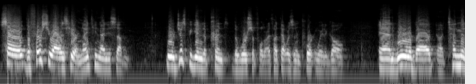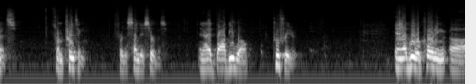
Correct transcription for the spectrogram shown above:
So the first year I was here, in 1997, we were just beginning to print the worship folder. I thought that was an important way to go. And we were about uh, 10 minutes from printing for the Sunday service. And I had Bob Ewell proofreader. And we were quoting uh,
